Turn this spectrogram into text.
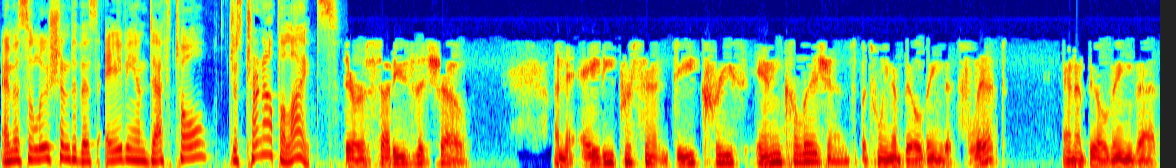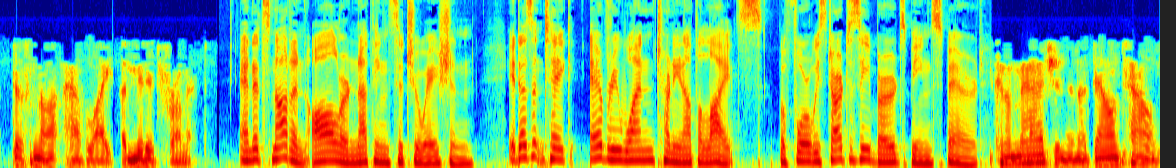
And the solution to this avian death toll? Just turn out the lights. There are studies that show an 80% decrease in collisions between a building that's lit and a building that does not have light emitted from it. And it's not an all or nothing situation. It doesn't take everyone turning out the lights before we start to see birds being spared. You can imagine in a downtown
